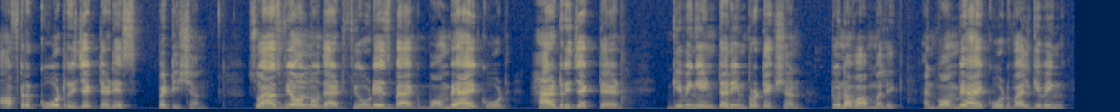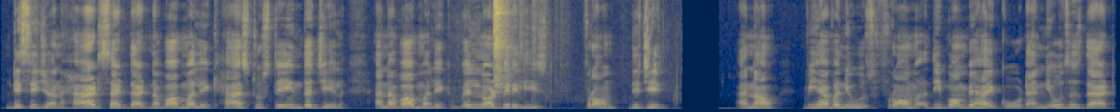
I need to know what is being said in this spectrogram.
after court rejected his petition. So as we all know that few days back Bombay High Court had rejected giving interim protection to Nawab Malik and Bombay High Court while giving decision had said that Nawab Malik has to stay in the jail and Nawab Malik will not be released from the jail. And now we have a news from the Bombay High Court and news is that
